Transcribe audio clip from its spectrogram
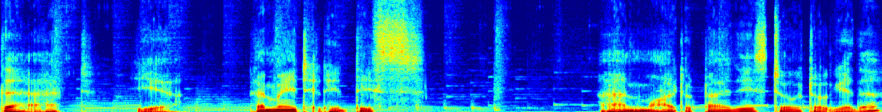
that here. Let me delete this and multiply these two together.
